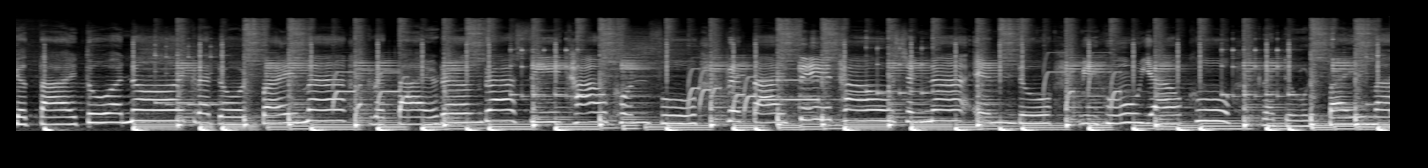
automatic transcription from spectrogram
กระต่ายตัวน้อยกระโดดไปมากระต่ายเริงราสีขาวขนฟู กระต่ายสีเทาช่างน่าเอ็นดู มีหูยาวคู่ กระโดดไปมา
